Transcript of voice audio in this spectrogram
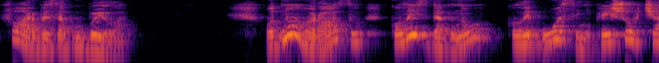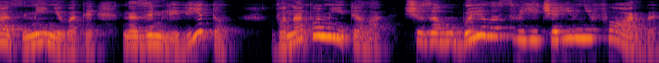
фарби загубила. Одного разу, колись давно, коли осінь прийшов час змінювати на землі літо, вона помітила, що загубила свої чарівні фарби.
